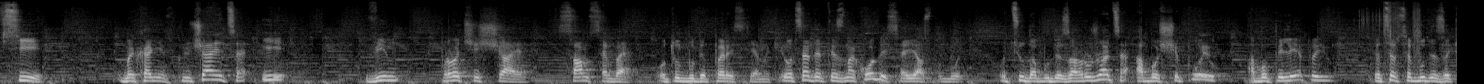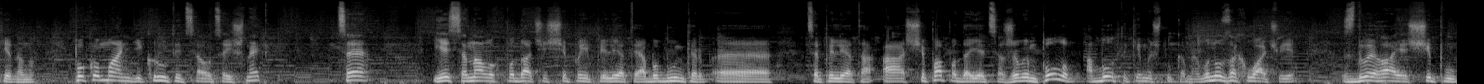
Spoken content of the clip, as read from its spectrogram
Всі механізм включається і він прочищає сам себе. Отут буде перестінок. І оце, де ти знаходишся, я з тобою, отсюди буде загружатися або щепою, або пілетою. І оце все буде закидано. По команді крутиться оцей шнек. Це є аналог подачі щепи пілети, або бункер е, це пілета, а щепа подається живим полом або такими штуками. Воно захвачує, здвигає щепу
